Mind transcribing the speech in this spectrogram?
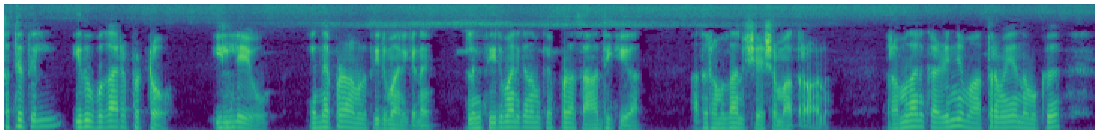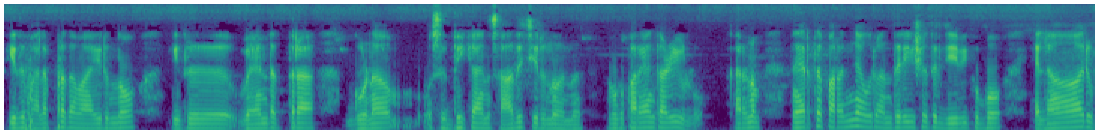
സത്യത്തിൽ ഇത് ഉപകാരപ്പെട്ടോ? ഇല്ലയോ? എന്നെപ്പോഴാണ് നമ്മൾ തീരുമാനിക്കണേ? അല്ലെങ്കിൽ തീരുമാനിക്കാൻ നമുക്ക് എപ്പോഴാണ് സാധിക്കുക? അത് റമദാന് ശേഷം മാത്രമാണ്. റമദാൻ കഴിഞ്ഞ് മാത്രമേ നമുക്ക് ഇത് ഫലപ്രദമായിരുന്നോ? ഇത് വേണ്ടത്ര ഗുണം സിദ്ധിക്കാൻ സാധിച്ചിരുന്നോ എന്ന് നമുക്ക് പറയാൻ കഴിയുള്ളൂ. കാരണം നേരത്തെ പറഞ്ഞ ഒരു അന്തരീക്ഷത്തിൽ ജീവിക്കുമ്പോൾ എല്ലാവരും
